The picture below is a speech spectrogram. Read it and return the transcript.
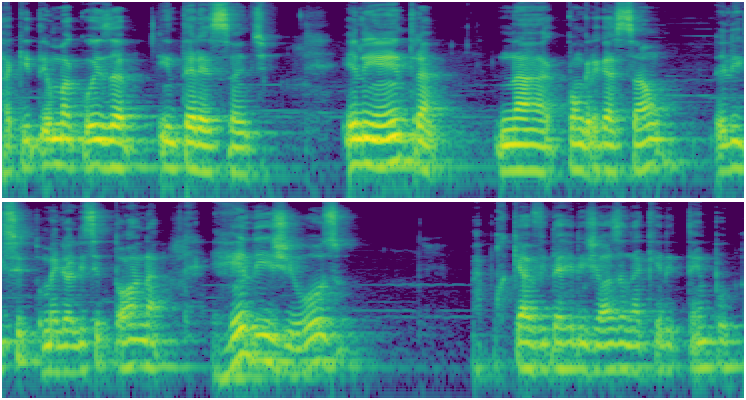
aqui tem uma coisa interessante. Ele entra na congregação, ele se, melhor, ele se torna religioso, porque a vida religiosa naquele tempo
